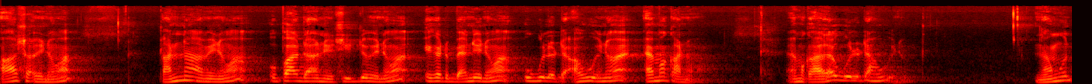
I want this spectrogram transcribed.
ආස වෙනවා තණ්හා වෙනවා උපාදානය සිද්ධ වෙනවා ඒකට බැඳෙනවා උගුලට අහු වෙනවා හැම කනවා. හැම කාලා උගුලට අහු වෙනවා. නමුත්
